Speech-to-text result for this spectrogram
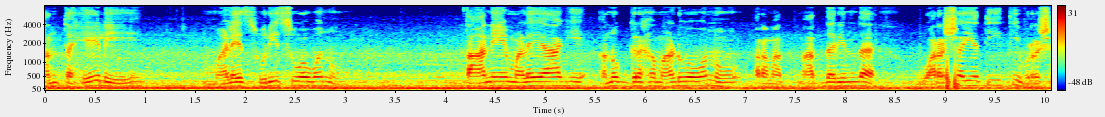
ಅಂತ ಹೇಳಿ ಮಳೆ ಸುರಿಸುವವನು, ತಾನೇ ಮಳೆಯಾಗಿ ಅನುಗ್ರಹ ಮಾಡುವವನು ಪರಮಾತ್ಮ. ಆದ್ದರಿಂದ ವರ್ಷಯತೀತಿ ವೃಷ.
